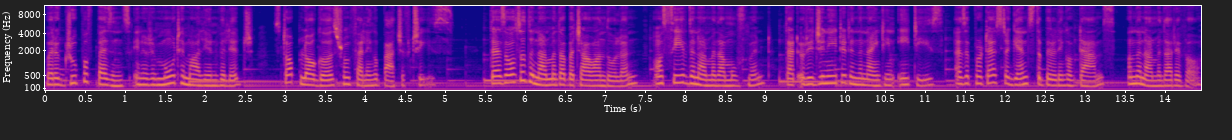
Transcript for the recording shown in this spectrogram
where a group of peasants in a remote Himalayan village stopped loggers from felling a patch of trees. There's also the Narmada Bachao Andolan, or Save the Narmada movement, that originated in the 1980s as a protest against the building of dams on the Narmada River.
